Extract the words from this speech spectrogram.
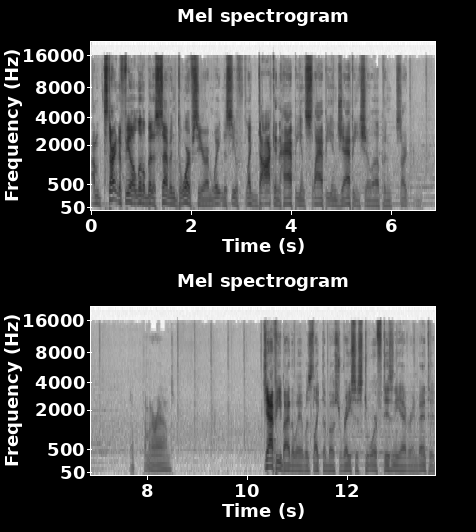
I'm starting to feel a little bit of Seven Dwarfs here. I'm waiting to see if, like, Doc and Happy and Slappy and Jappy show up and start oh, coming around. Jappy, by the way, was, like, the most racist dwarf Disney ever invented.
